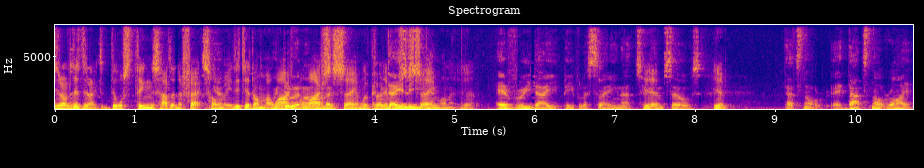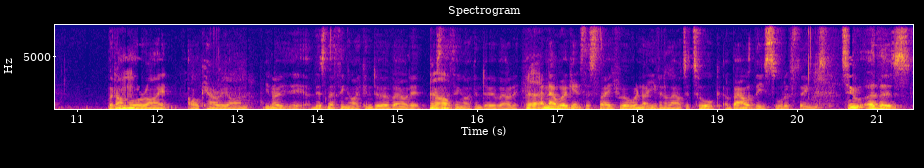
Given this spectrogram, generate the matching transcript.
You know, did- those things had an effect on Yeah. me. They did on my We wife. My wife's the same. We're very much daily- the same on it. Yeah, Every day, people are saying that to Yeah. themselves. yeah. That's not. eh, That's not right. But I'm Mm. all right. I'll carry on. You know, eh, there's nothing I can do about it. There's No. nothing I can do about it. Yeah. And now we're getting to the stage where we're not even allowed to talk about these sort of things to others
